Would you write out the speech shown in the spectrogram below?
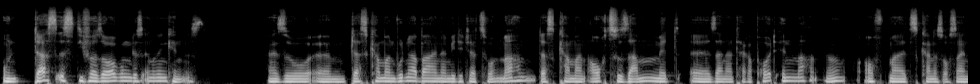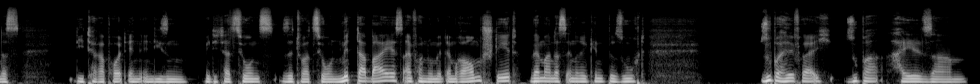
Und das ist die Versorgung des inneren Kindes. Also ähm, das kann man wunderbar in der Meditation machen. Das kann man auch zusammen mit äh, seiner Therapeutin machen. Ne? Oftmals kann es auch sein, dass die Therapeutin in diesen Meditationssituationen mit dabei ist, einfach nur mit im Raum steht, wenn man das innere Kind besucht. Super hilfreich, super heilsam,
